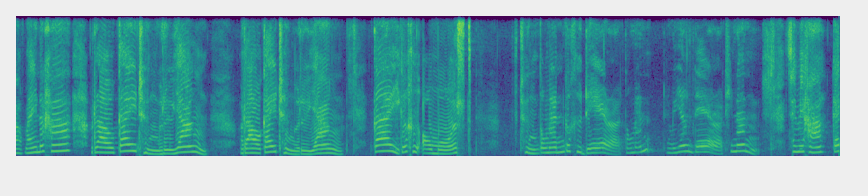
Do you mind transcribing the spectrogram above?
ต่อไปนะคะ เราใกล้ถึงหรือยัง เราใกล้ถึงหรือยัง ใกล้ก็คือ almost ถึงตรงนั้นก็คือ there ตรงนั้นถึงหรือยัง there ที่นั่น ใช่ไหมคะ ใกล้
